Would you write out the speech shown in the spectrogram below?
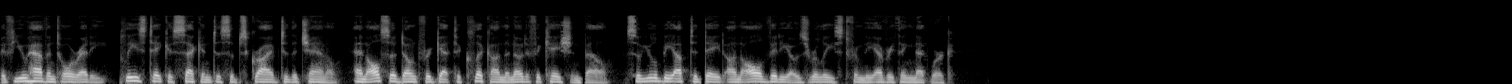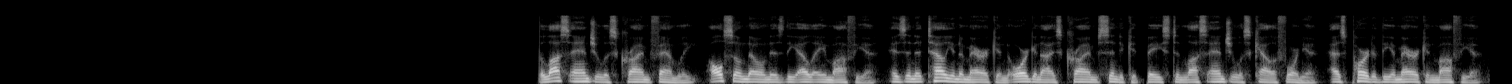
If you haven't already, please take a second to subscribe to the channel and also don't forget to click on the notification bell so you'll be up to date on all videos released from the Everything Network. The Los Angeles crime family, also known as the LA Mafia, is an Italian-American organized crime syndicate based in Los Angeles, California, as part of the American Mafia.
